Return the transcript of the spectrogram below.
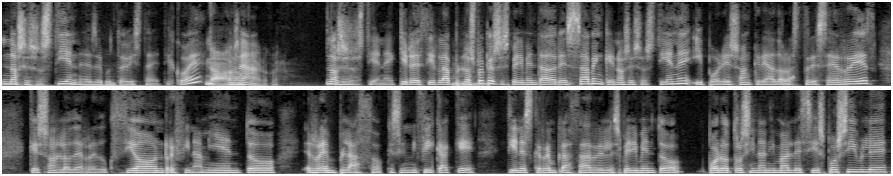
no se sostiene desde el punto de vista ético, ¿eh? No, o sea, claro no se sostiene. Quiero decir, los propios experimentadores saben que no se sostiene y por eso han creado las tres R's, que son lo de reducción, refinamiento, reemplazo, que significa que tienes que reemplazar el experimento por otros inanimales si es posible,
